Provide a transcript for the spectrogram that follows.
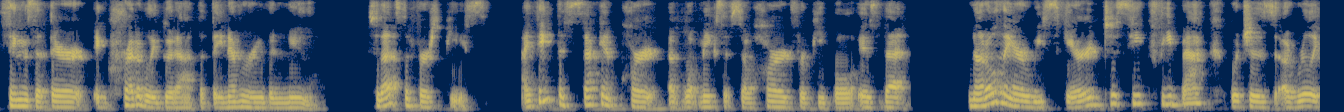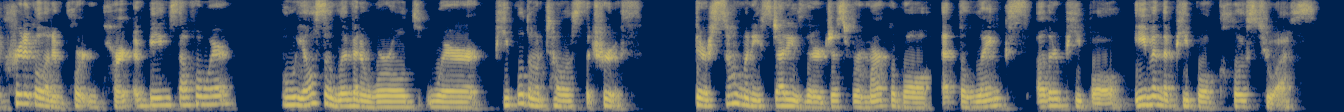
things that they're incredibly good at that they never even knew. So that's the first piece. I think the second part of what makes it so hard for people is that not only are we scared to seek feedback, which is a really critical and important part of being self aware, but we also live in a world where people don't tell us the truth there's so many studies that are just remarkable at the lengths other people, even the people close to us,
